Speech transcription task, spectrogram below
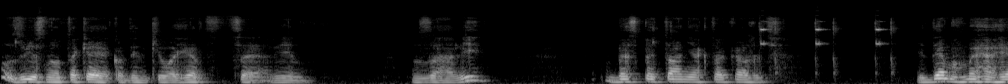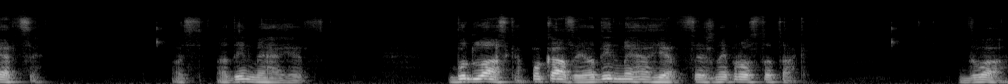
Ну, звісно, таке, як 1 кГц, це він взагалі без питань, як то кажуть. Йдемо в мегагерци. Ось 1 МГц. Будь ласка, показує 1 МГц. Це ж не просто так. 2.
